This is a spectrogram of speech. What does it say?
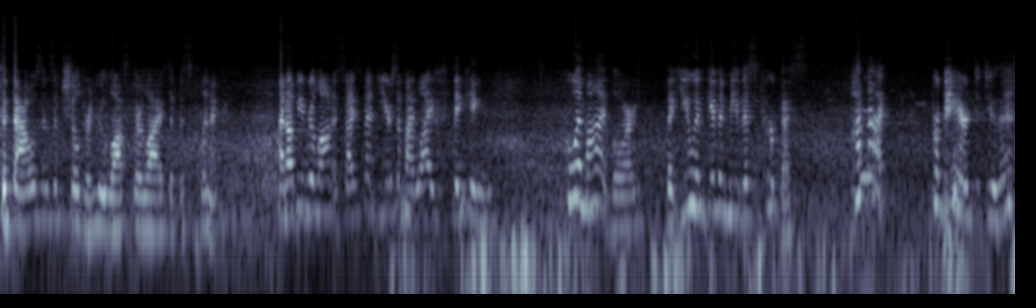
to thousands of children who lost their lives at this clinic. And I'll be real honest, I spent years of my life thinking, who am I, Lord? that you have given me this purpose. I'm not prepared to do this.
